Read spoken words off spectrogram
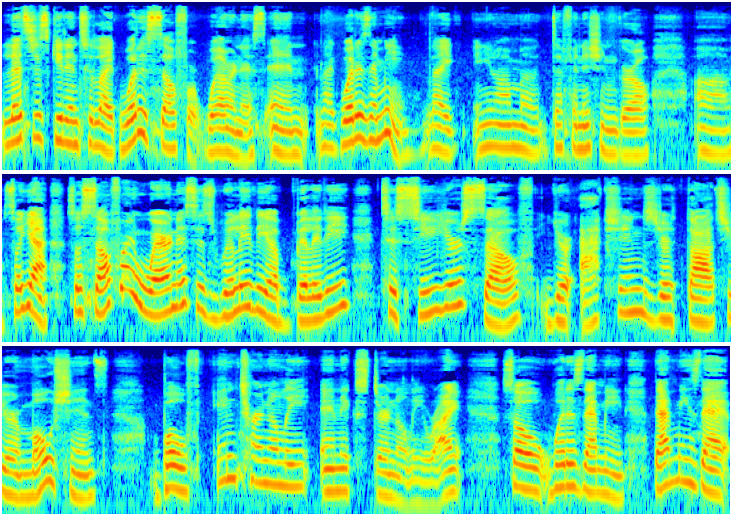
let's just get into like what is self awareness and like what does it mean? Like you know, I'm a definition girl. Um, so yeah, so self awareness is really the ability to see yourself, your actions, your thoughts, your emotions, both internally and externally, right? So what does that mean? That means that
